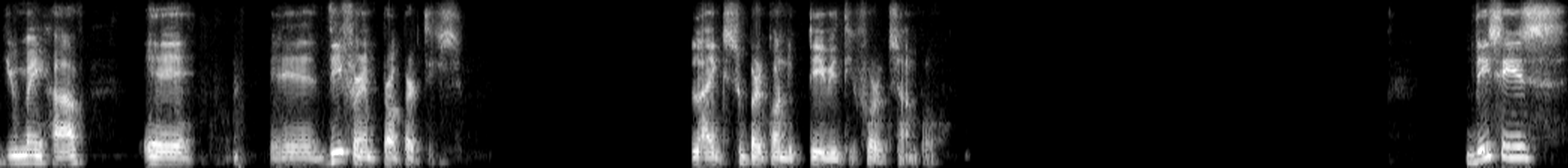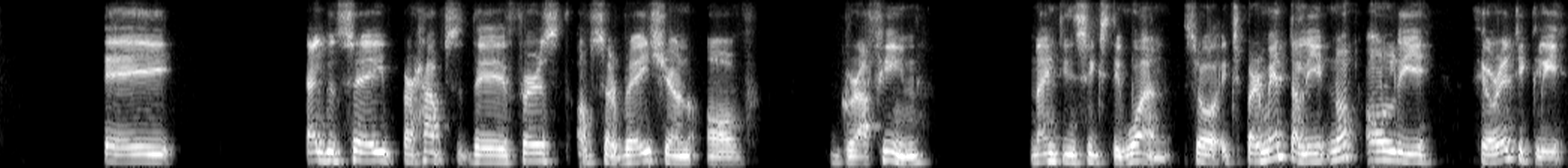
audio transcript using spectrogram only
you may have a, a different properties like superconductivity, for example. This is a, I would say, perhaps the first observation of graphene 1961. So experimentally, not only theoretically,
